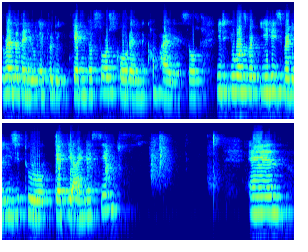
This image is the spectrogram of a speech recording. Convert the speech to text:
rather than you actually getting the source code and compile it. So it, it was it is very easy to get the INetSim. And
